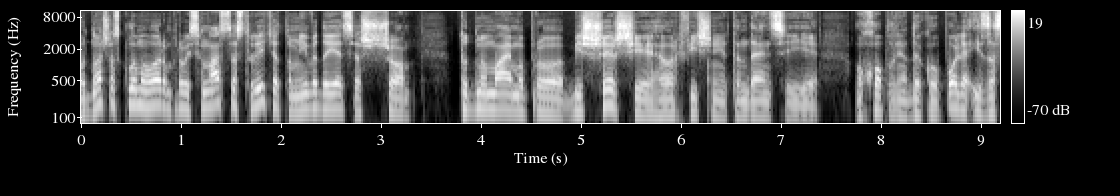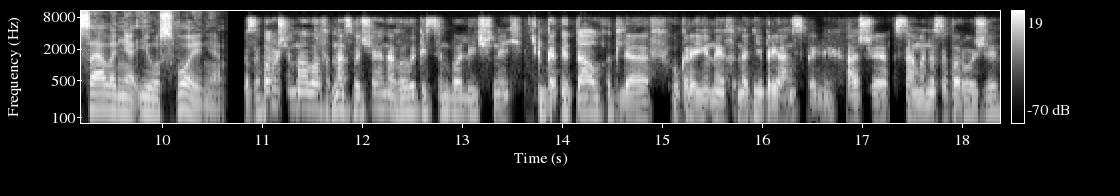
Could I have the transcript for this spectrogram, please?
Водночас, коли ми говоримо про 18 століття, то мені видається, що тут ми маємо про більш ширші географічні тенденції охоплення дикого поля і заселення, і освоєння. Запорожжя мало надзвичайно великий символічний капітал для України Надніпрянської, адже саме на Запорожжі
